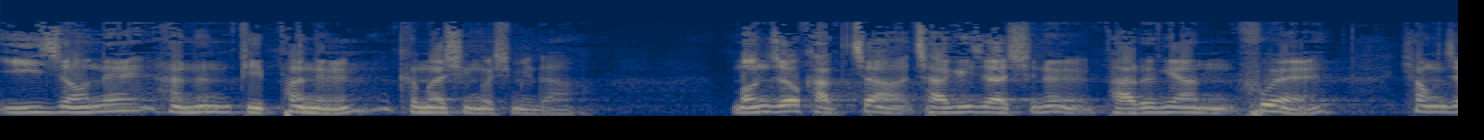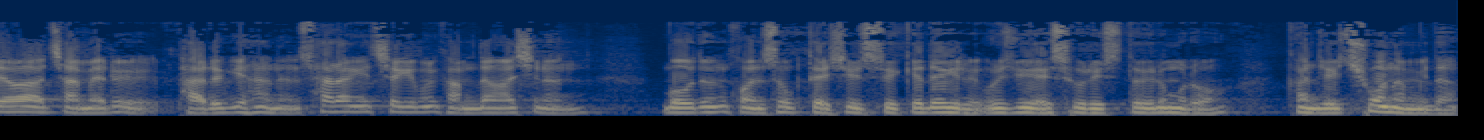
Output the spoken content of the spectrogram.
이전에 하는 비판을 금하신 것입니다. 먼저 각자 자기 자신을 바르게 한 후에 형제와 자매를 바르게 하는 사랑의 책임을 감당하시는 모든 권속 되실 수 있게 되기를 우리 주 예수 그리스도 이름으로 간절히 축원합니다.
